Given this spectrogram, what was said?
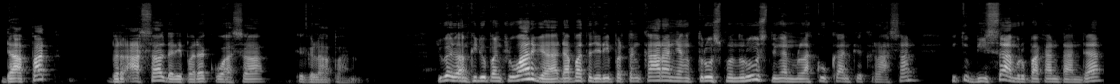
dapat berasal daripada kuasa kegelapan. Juga dalam kehidupan keluarga dapat terjadi pertengkaran yang terus-menerus dengan melakukan kekerasan itu bisa merupakan tanda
